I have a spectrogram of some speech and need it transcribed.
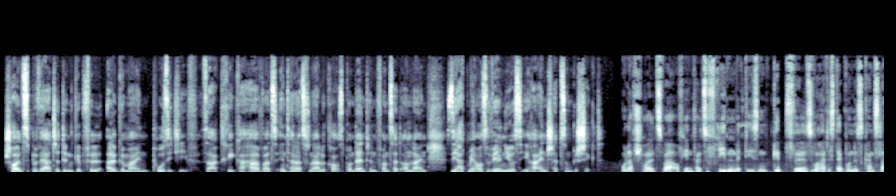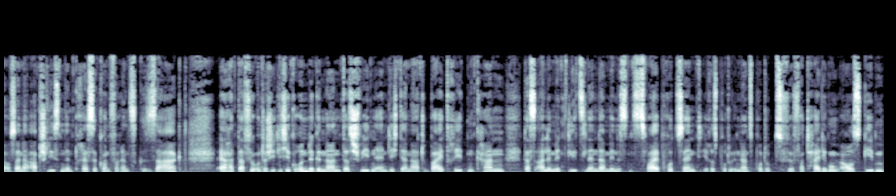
Scholz bewertet den Gipfel allgemein positiv, sagt Rika Havertz, internationale Korrespondentin von Zeit Online. Sie hat mir aus Vilnius ihre Einschätzung geschickt. Olaf Scholz war auf jeden Fall zufrieden mit diesem Gipfel. So hat es der Bundeskanzler auf seiner abschließenden Pressekonferenz gesagt. Er hat dafür unterschiedliche Gründe genannt, dass Schweden endlich der NATO beitreten kann, dass alle Mitgliedsländer mindestens zwei Prozent ihres Bruttoinlandsprodukts für Verteidigung ausgeben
